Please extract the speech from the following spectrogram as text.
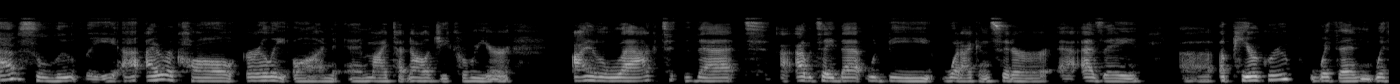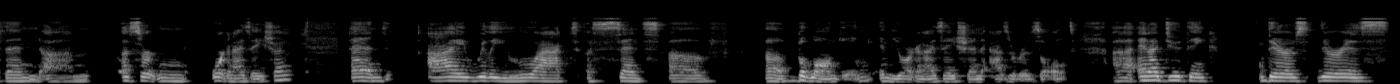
Absolutely. I, I recall early on in my technology career i lacked that i would say that would be what i consider as a uh, a peer group within within um, a certain organization. And I really lacked a sense of of belonging in the organization as a result. Uh, and I do think there's there is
